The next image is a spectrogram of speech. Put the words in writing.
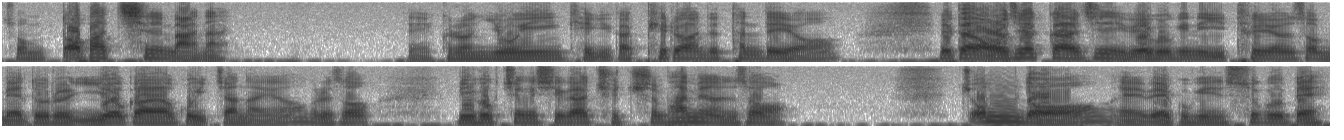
좀 떠받칠 만한 네, 그런 요인, 계기가 필요한 듯한데요. 일단 어제까지 외국인이 이틀 연속 매도를 이어가고 있잖아요. 그래서 미국 증시가 주춤하면서 좀 더 외국인 수급에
